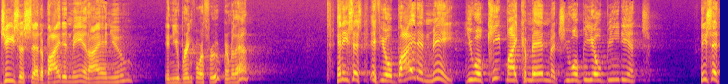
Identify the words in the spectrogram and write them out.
Jesus said, Abide in me and I in you, and you bring forth fruit. Remember that? And he says, If you abide in me, you will keep my commandments, you will be obedient. He said,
